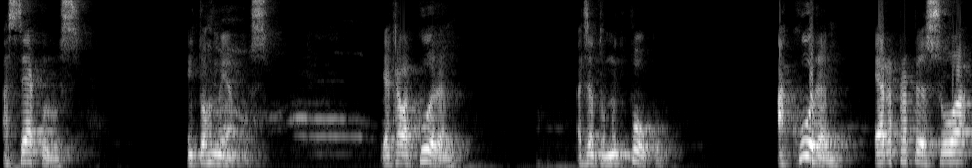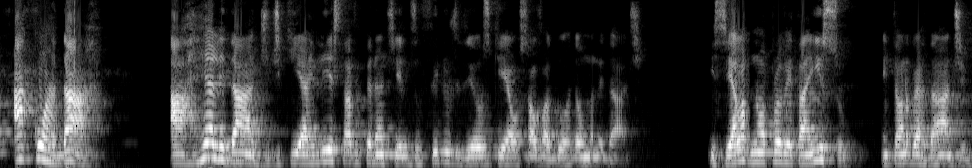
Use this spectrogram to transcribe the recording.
há séculos em tormentos. E aquela cura adiantou muito pouco. A cura era para a pessoa acordar a realidade de que ali estava perante eles o Filho de Deus, que é o Salvador da humanidade. E se ela não aproveitar isso, então, na verdade,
